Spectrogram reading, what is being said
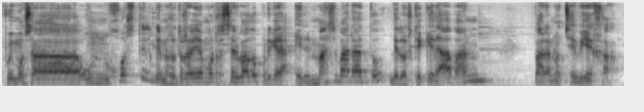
Fuimos a un hostel que nosotros habíamos reservado porque era el más barato de los que quedaban para Nochevieja.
